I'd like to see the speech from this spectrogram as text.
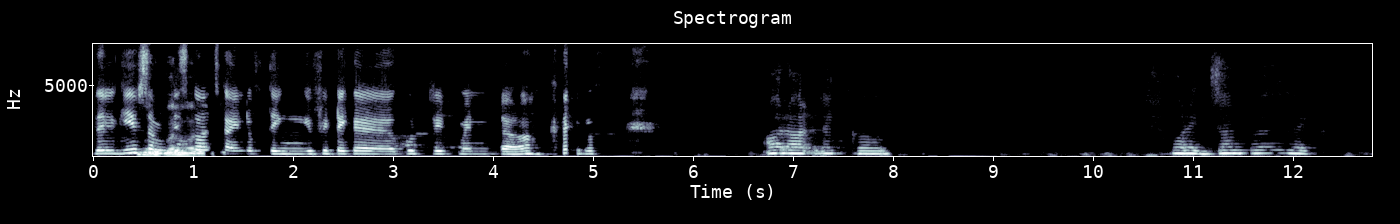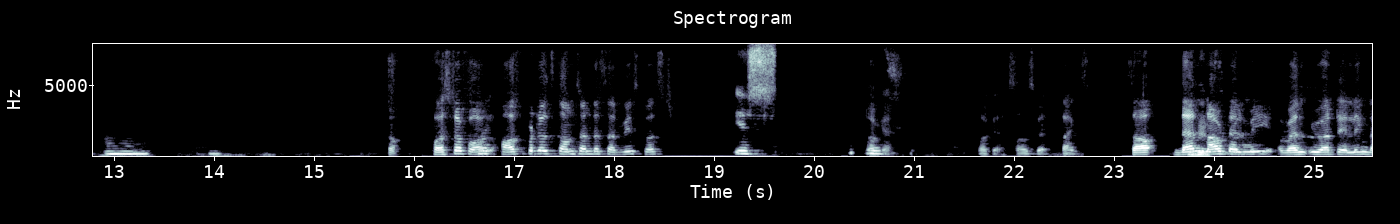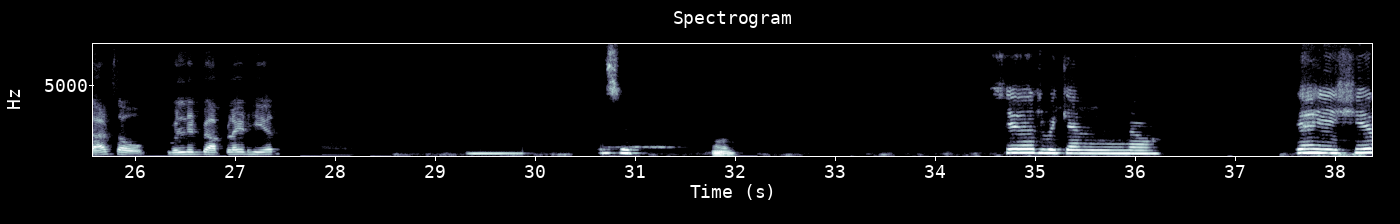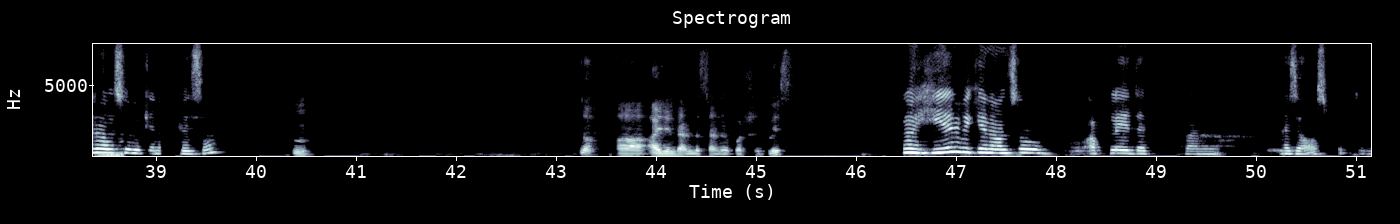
They'll give some Urban discounts kind of thing if you take a good treatment, uh, kind of. or uh, like uh, for example like uh, First of all, hospitals comes under service first. Yes. Okay. yes Okay, sounds good. Thanks. So then Mhm. now tell me when you are telling that. So will it be applied here? Yes, we- Hmm. Here we can. Uh, yeah, here also we can apply, sir. No, uh, I didn't understand your question. Please. No, here we can also apply that one as a hospital.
